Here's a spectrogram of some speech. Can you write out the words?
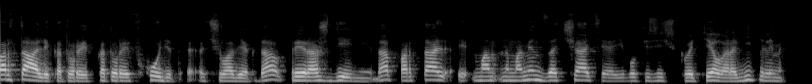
портале, который, в который входит э, человек да, при рождении, да, порталь э, на момент зачатия его физического тела родителями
